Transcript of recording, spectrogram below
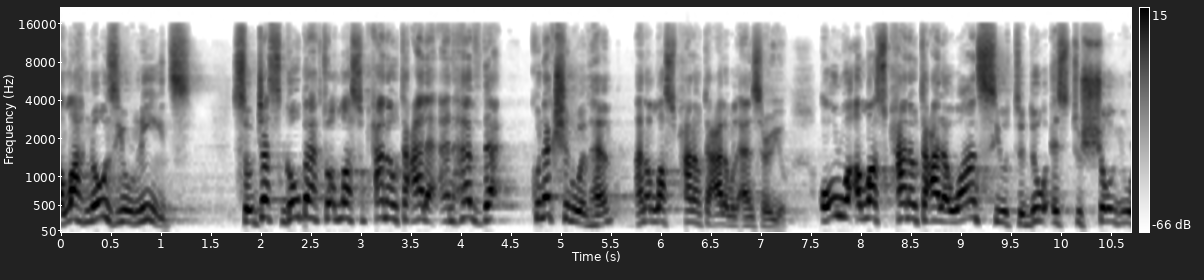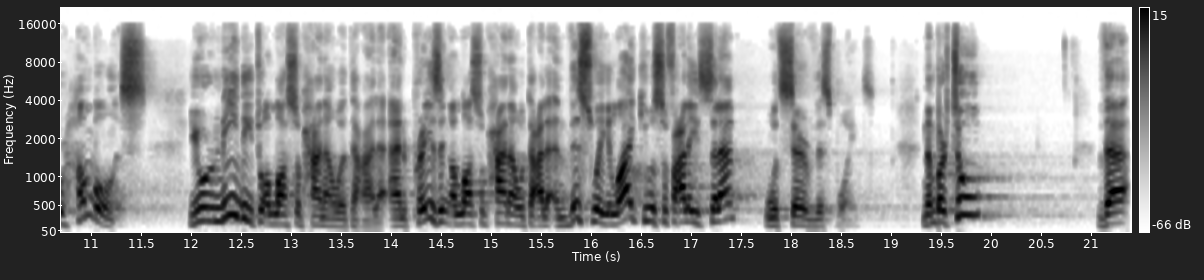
Allah knows your needs. So just go back to Allah subhanahu wa ta'ala and have that connection with Him, and Allah subhanahu wa ta'ala will answer you. All what Allah subhanahu wa ta'ala wants you to do is to show your humbleness. You're needy to Allah subhanahu wa ta'ala and praising Allah subhanahu wa ta'ala. And this way, like Yusuf alayhi salam, would serve this point. Number two, the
